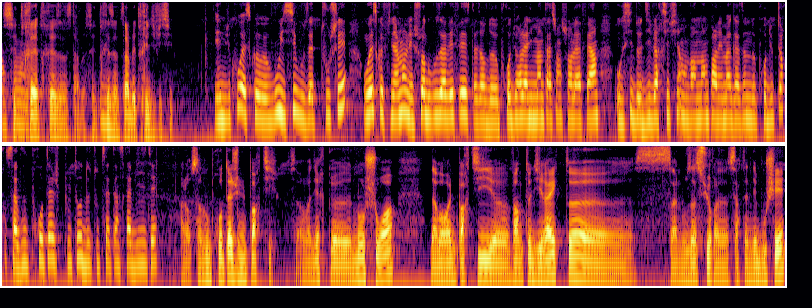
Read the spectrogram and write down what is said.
c'est très très instable. C'est très mmh. instable et très difficile. Et du coup, est-ce que vous, ici, vous êtes touché Ou est-ce que finalement, les choix que vous avez faits, c'est-à-dire de produire l'alimentation sur la ferme, aussi de diversifier en vendant par les magasins de producteurs, ça vous protège plutôt de toute cette instabilité? Alors, ça nous protège une partie. Ça veut dire que nos choix, d'avoir une partie euh, vente directe, euh, ça nous assure un certain débouché.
